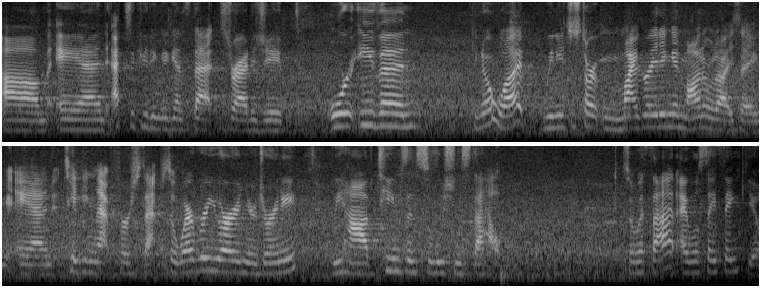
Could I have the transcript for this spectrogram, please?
um, and executing against that strategy, or even you know what, we need to start migrating and modernizing and taking that first step. So wherever you are in your journey, we have teams and solutions to help. So with that, I will say thank you.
